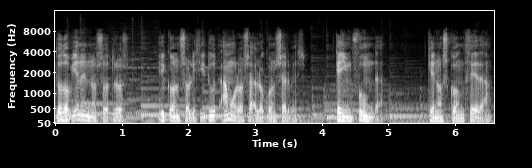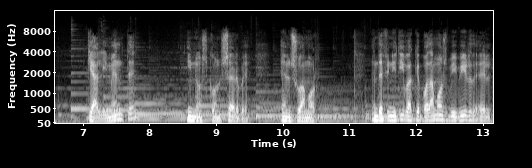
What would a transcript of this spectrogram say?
todo bien en nosotros y con solicitud amorosa lo conserves, que infunda, que nos conceda, que alimente y nos conserve en su amor. En definitiva, que podamos vivir de Él.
